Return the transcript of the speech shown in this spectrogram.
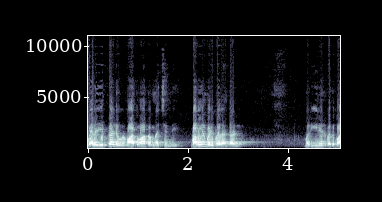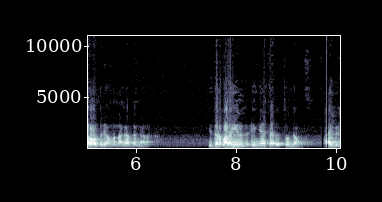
భలే చెప్పాడు మాట మాత్రం నచ్చింది. బలహీన పడిపోయారు అంటాడు మరి ఈయన పెద్ద బలవంతుడు ఏమో నాకు అర్థం కాల. ఇద్దరు బలహీనులు. ఏం చేస్తారు? చూద్దాం. హైబ్రిడ్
